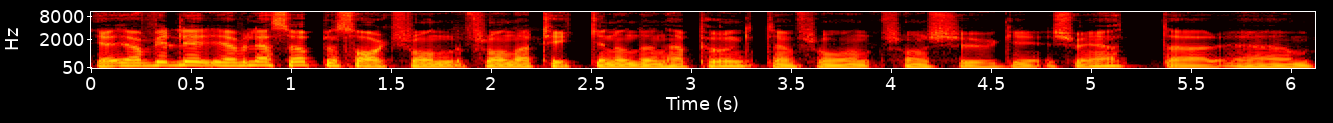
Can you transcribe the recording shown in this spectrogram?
Jag, jag, vill, jag vill läsa upp en sak från, från artikeln under den här punkten från, från 2021. Där, um,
